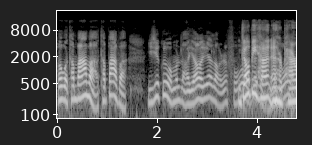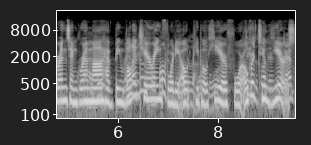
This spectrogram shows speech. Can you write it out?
包括她妈妈、她爸爸。 Gao Bihan and her parents and grandma have been volunteering for the old people here for over two years.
